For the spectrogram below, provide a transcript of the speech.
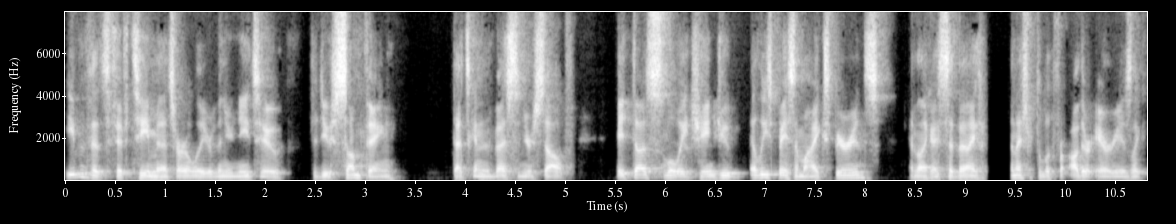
even if it's 15 minutes earlier than you need to, to do something that's going to invest in yourself, it does slowly change you, at least based on my experience. And like I said, then I then I start to look for other areas like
